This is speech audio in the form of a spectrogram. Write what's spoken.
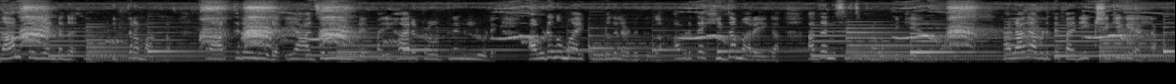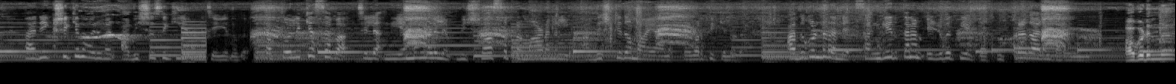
നാം ചെയ്യേണ്ടത് ഇത്ര മാത്രം. പ്രാർത്ഥനയിലൂടെ യാചനയിലൂടെ പരിഹാര പ്രവർത്തനങ്ങളിലൂടെ അവിടുന്നുമായി കൂടുതൽ അടുക്കുക അവിടുത്തെ ഹിതം അറിയുക അതനുസരിച്ച് പ്രവർത്തിക്കുക അല്ലാതെ അവിടുത്തെ പരീക്ഷിക്കുകയല്ല. പരീക്ഷിക്കുന്ന ഒരുവൻ അവിശ്വസിക്കുകയാണ് ചെയ്യുന്നത്. കത്തോലിക്ക സഭ ചില നിയമങ്ങളിലും വിശ്വാസ പ്രമാണങ്ങളിലും അധിഷ്ഠിതമായാണ് പ്രവർത്തിക്കുന്നത്. അതുകൊണ്ട് തന്നെ സങ്കീർത്തനം എഴുപത്തിയെട്ട് ഇപ്രകാരം പറയുന്നു. അവിടുന്ന്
